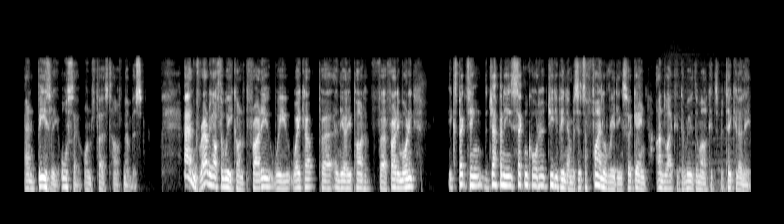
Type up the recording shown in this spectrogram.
and Beazley also on first half numbers. And rounding off the week on Friday, we wake up uh, in the early part of uh, Friday morning expecting the Japanese second quarter GDP numbers. It's a final reading, so again, unlikely to move the markets particularly.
